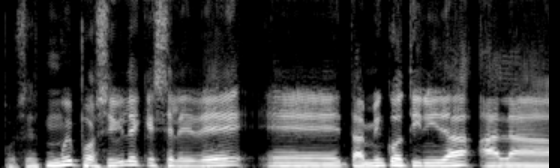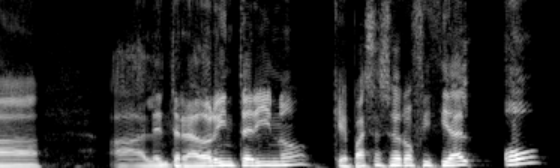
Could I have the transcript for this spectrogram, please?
pues es muy posible que se le dé eh, también continuidad a la, al entrenador interino que pase a ser oficial o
